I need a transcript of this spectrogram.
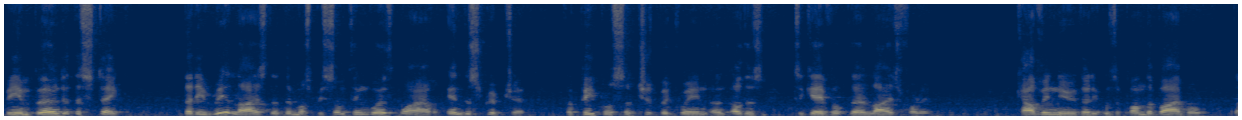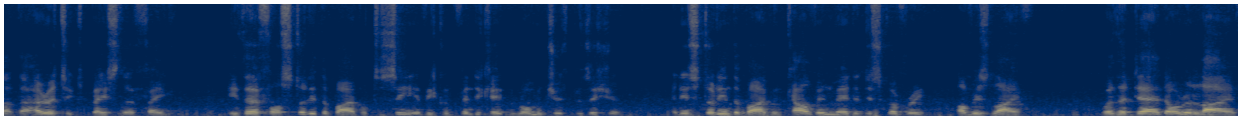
being burned at the stake that he realized that there must be something worthwhile in the scripture for people such as Bequin and others to give up their lives for it. Calvin knew that it was upon the Bible that the heretics based their faith. He therefore studied the Bible to see if he could vindicate the Roman Church position. And in studying the Bible, Calvin made a discovery of his life whether dead or alive,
